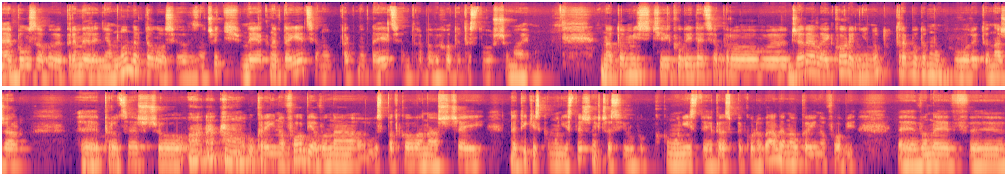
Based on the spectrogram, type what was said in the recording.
е, був за примиренням. Ну не вдалося. Значить, не як не вдається, ну так не вдається. Треба виходити з того, що маємо. Натомість, коли йдеться про е, джерела і корені, ну тут треба будемо говорити, на жаль, про це, що українофобія вона успадкована ще й не тільки з комуністичних часів, комуністи якраз спекулювали на українофобії. Е, Вони е,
